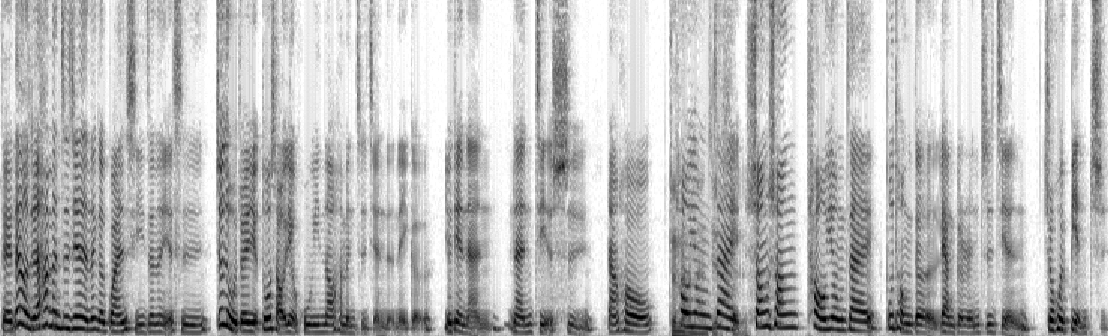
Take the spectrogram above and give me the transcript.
对，但我觉得他们之间的那个关系真的也是，就是我觉得有多少有点呼应到他们之间的那个有点难难解释，然后套用在双双套用在不同的两个人之间就会变质，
